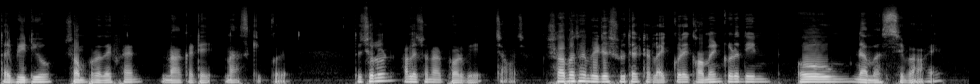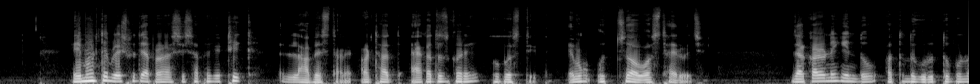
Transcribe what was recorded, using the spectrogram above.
তাই ভিডিও সম্পূর্ণ দেখবেন, না কাটে, না স্কিপ করে। তো চলুন আলোচনার পর্বে যাওয়া যাক। সর্বপ্রথম ভিডিও শুরুতে একটা লাইক করে কমেন্ট করে দিন। ওম নমঃ শিবায়। এই মুহূর্তে বৃহস্পতি আপনার রাশি সাপেক্ষে ঠিক লাভের স্থানে, অর্থাৎ একাদশ ঘরে উপস্থিত এবং উচ্চ অবস্থায় রয়েছে। যার কারণে কিন্তু অত্যন্ত গুরুত্বপূর্ণ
